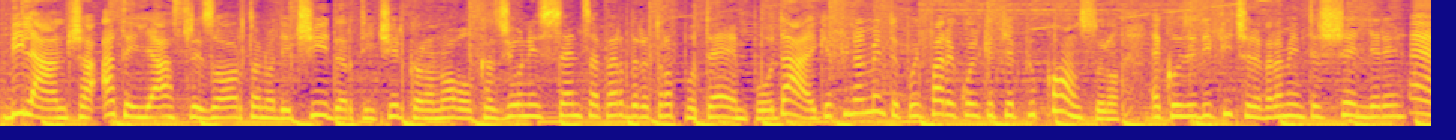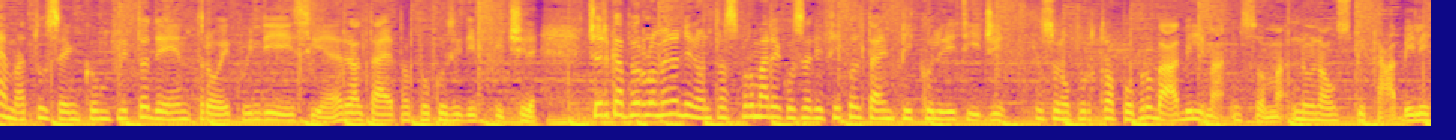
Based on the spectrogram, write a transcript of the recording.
Bilancia, a te gli astri esortano a deciderti circa una nuova occasione senza perdere troppo tempo. Dai, che finalmente puoi fare quel che ti è più consono. È così difficile veramente scegliere? Eh, ma tu sei in conflitto dentro e quindi sì, in realtà è proprio così difficile. Cerca perlomeno di non trasformare questa difficoltà in piccoli litigi, che sono purtroppo probabili, ma insomma non auspicabili.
